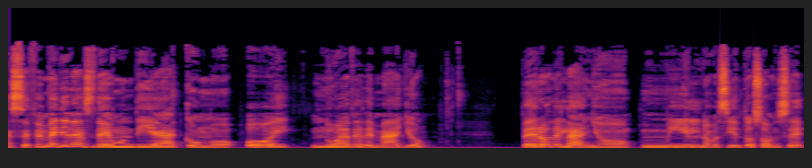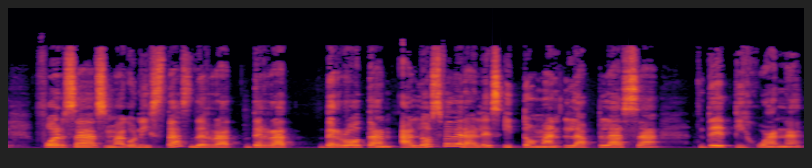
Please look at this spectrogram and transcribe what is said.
Las efemérides de un día como hoy, 9 de mayo, pero del año 1911, fuerzas magonistas derrotan a los federales y toman la plaza de Tijuana.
